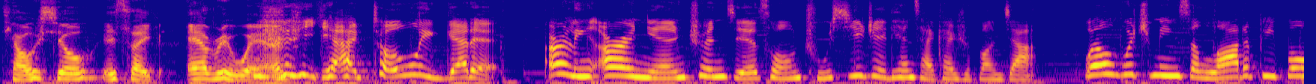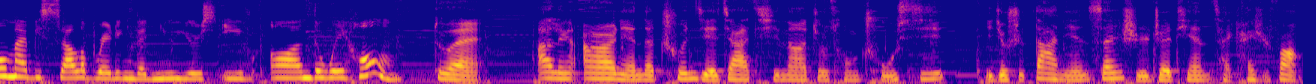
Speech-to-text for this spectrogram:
调休 It's like everywhere. yeah, I totally get it. 二零二二年春节从除夕这天才开始放假。Well, which means a lot of people might be celebrating the New Year's Eve on the way home. 对，二零二二年的春节假期呢，就从除夕，也就是大年三十这天才开始放，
